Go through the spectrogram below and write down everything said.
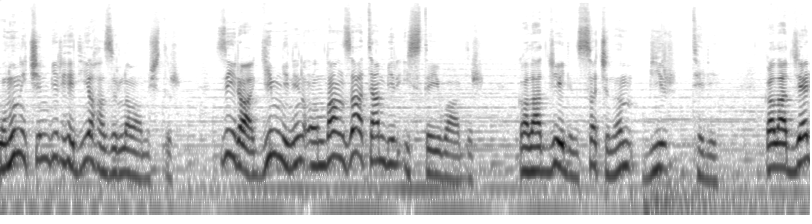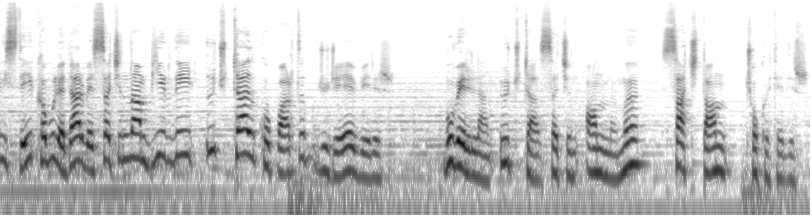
Onun için bir hediye hazırlamamıştır. Zira Gimli'nin ondan zaten bir isteği vardır. Galadriel'in saçının bir teli. Galadriel isteği kabul eder ve saçından bir değil üç tel kopartıp cüceye verir. Bu verilen üç tel saçın anlamı saçtan çok ötedir.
